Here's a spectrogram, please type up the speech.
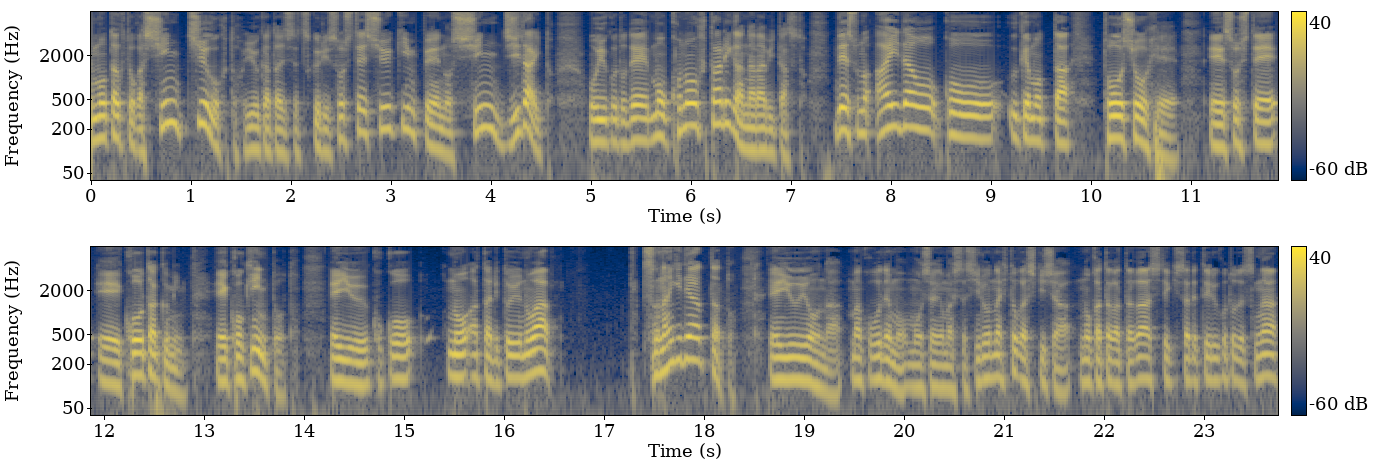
毛沢東が新中国という形で作り、そして習近平の新時代ということで、もうこの二人が並び立つと。で、その間をこう受け持った鄧小平、えー、そして、えー、江沢民、えー、胡錦涛という、ここのあたりというのは、つなぎであったというような、まあ、ここでも申し上げましたしいろんな人が指揮者の方々が指摘されていることですが、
